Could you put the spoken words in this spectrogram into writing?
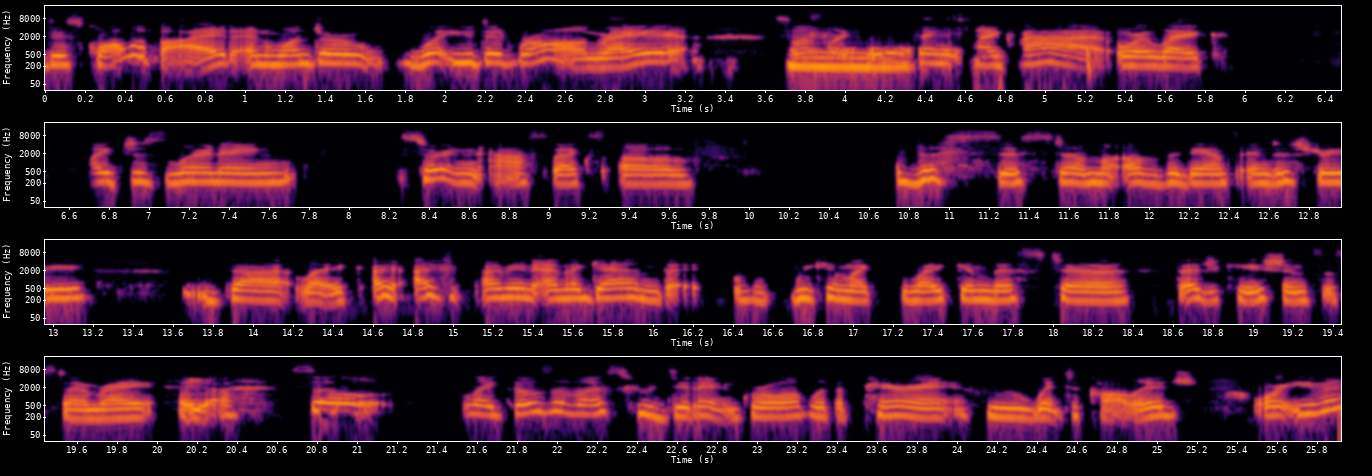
disqualified and wonder what you did wrong right? So it's like little mm. things like that or like like just learning certain aspects of the system of the dance industry that like I, I i mean and again we can like liken this to the education system right? Yeah. So like those of us who didn't grow up with a parent who went to college or even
